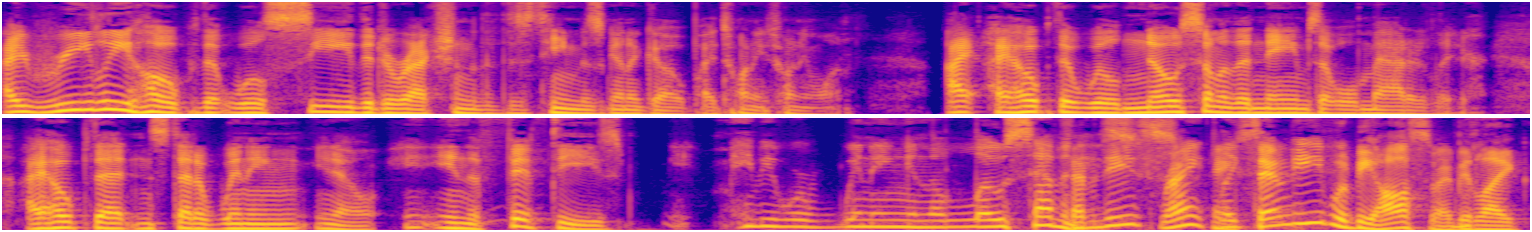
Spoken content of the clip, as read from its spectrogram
I really hope that we'll see the direction that this team is going to go by 2021. I, I, hope that we'll know some of the names that will matter later. I hope that instead of winning, you know, in, in the 50s, maybe we're winning in the low 70s. 70s? Right? Like 70 would be awesome. I'd be like,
